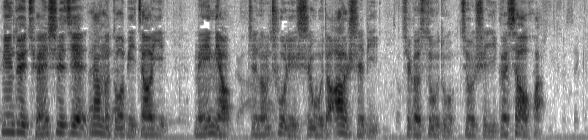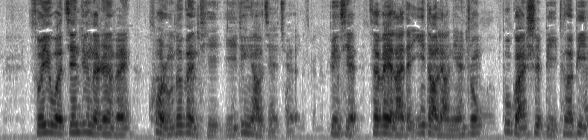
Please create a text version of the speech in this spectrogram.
面对全世界那么多笔交易，每秒只能处理十五到二十笔，这个速度就是一个笑话。所以我坚定地认为，扩容的问题一定要解决，并且在未来的一到两年中，不管是比特币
